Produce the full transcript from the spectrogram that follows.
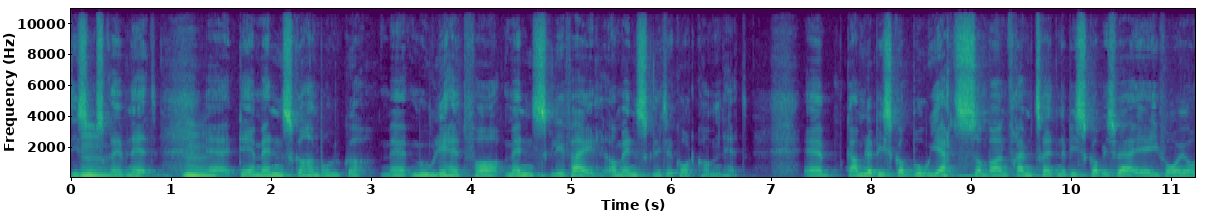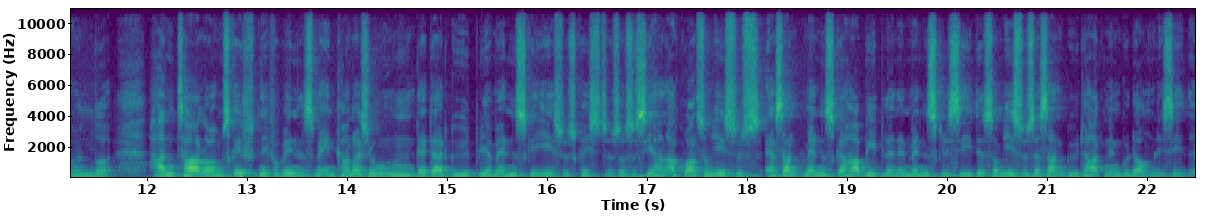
de som skrev ned. Mm. Det er mennesker han bruker, med mulighet for menneskelig feil og menneskelig tilkortkommenhet. Eh, gamle biskop Bo Gjertz, som var en fremtredende biskop i Sverige i forrige århundre, han taler om Skriften i forbindelse med inkarnasjonen. Dette at Gud blir menneske i Jesus Kristus. Og så sier han akkurat som Jesus er sant menneske, har Bibelen en menneskelig side. Som Jesus er sann Gud, har den en guddommelig side.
